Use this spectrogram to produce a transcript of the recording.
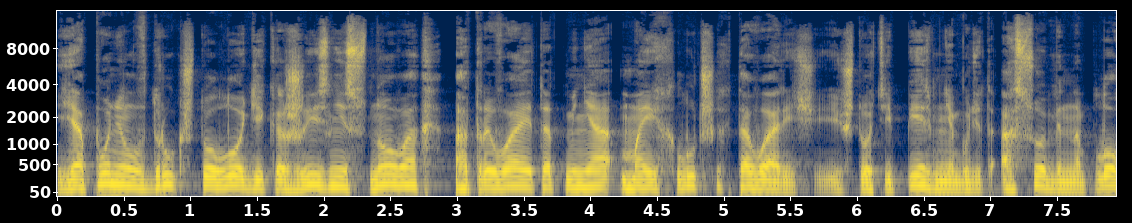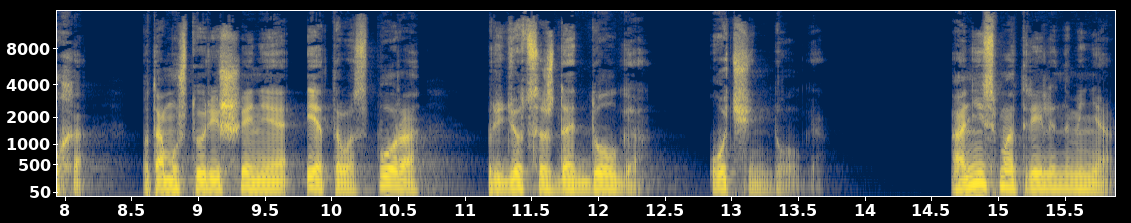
Я понял вдруг, что логика жизни снова отрывает от меня моих лучших товарищей, и что теперь мне будет особенно плохо – потому что решение этого спора придется ждать долго, очень долго. Они смотрели на меня.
